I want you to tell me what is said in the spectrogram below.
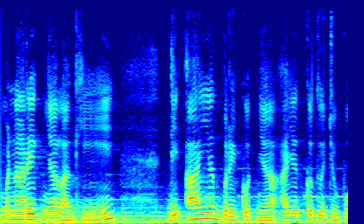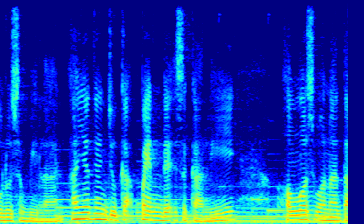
menariknya lagi, di ayat berikutnya, ayat ke-79, ayat yang juga pendek sekali, Allah SWT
